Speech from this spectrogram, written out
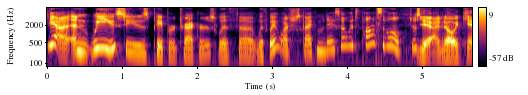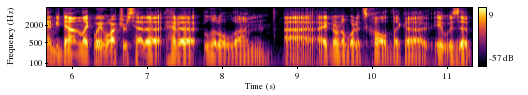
Yeah, and we used to use paper trackers with uh, with Weight Watchers back in the day, so it's possible. Just Yeah, no, it can be done. Like Weight Watchers had a had a little um uh I don't know what it's called. Like a it was a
